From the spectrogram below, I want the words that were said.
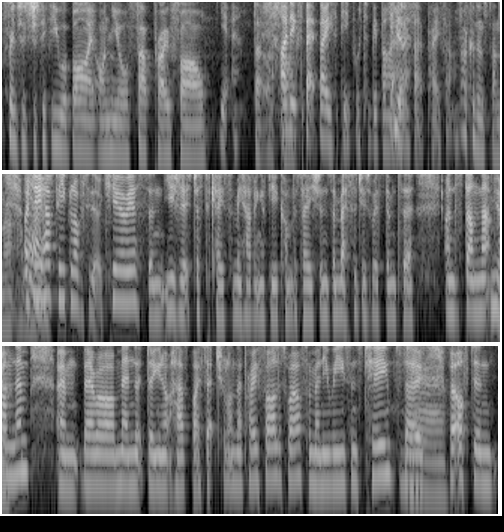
for instance, just if you were bi on your fab profile, Yeah. that, that's fine. I'd expect both people to be buying Yeah. their fab profile. I could understand that. I do have people obviously that are curious, and usually it's just a case of me having a few conversations and messages with them to understand that Yeah. from them. Um, there are men that do not have bisexual on their profile as well for many reasons too. So, Yeah. but often,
